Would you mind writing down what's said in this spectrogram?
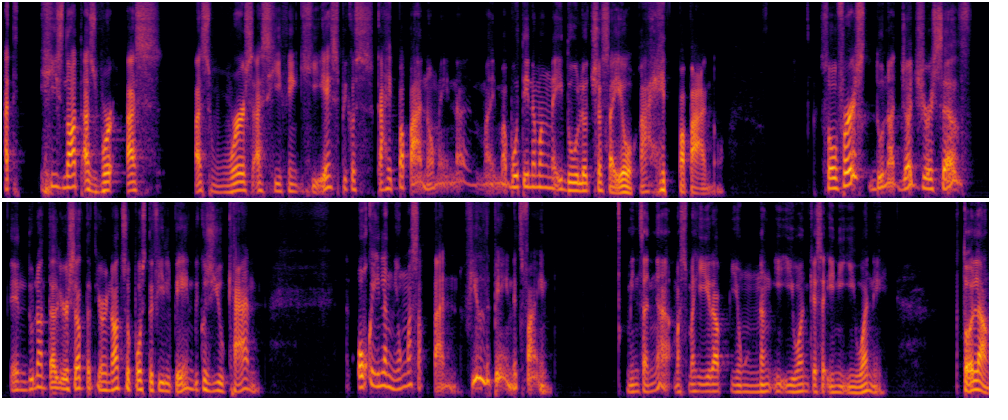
At he's not as wor- as as worse as he think he is because kahit papano may na, may mabuti namang naidulot siya sa iyo kahit papano. So first, do not judge yourself and do not tell yourself that you're not supposed to feel pain because you can. Okay lang yung masaktan. Feel the pain, it's fine. Minsan nga, mas mahirap yung nang iiwan kaysa iniiwan eh. Totoo lang.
